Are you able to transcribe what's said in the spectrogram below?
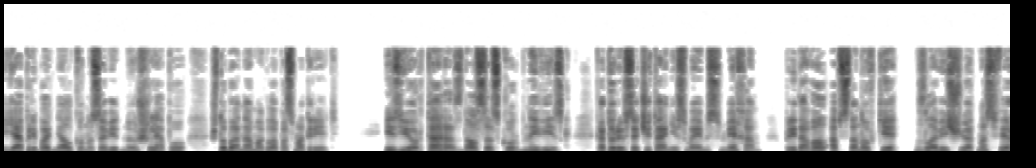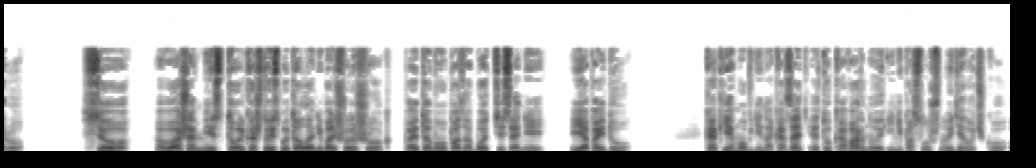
Я приподнял конусовидную шляпу, чтобы она могла посмотреть. Из ее рта раздался скорбный визг, который в сочетании с моим смехом придавал обстановке зловещую атмосферу. «Все, ваша мисс только что испытала небольшой шок, поэтому позаботьтесь о ней, и я пойду». Как я мог не наказать эту коварную и непослушную девочку?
